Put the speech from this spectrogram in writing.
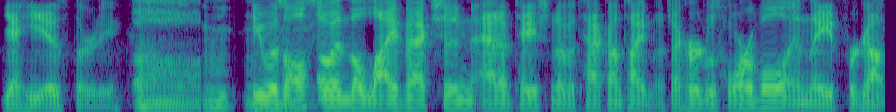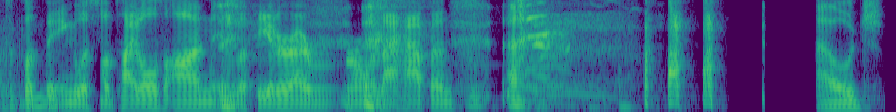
yeah, he is 30. Oh. He was also in the live action adaptation of Attack on Titan, which I heard was horrible, and they forgot to put the English subtitles on in the theater. I remember when that happened. Ouch,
